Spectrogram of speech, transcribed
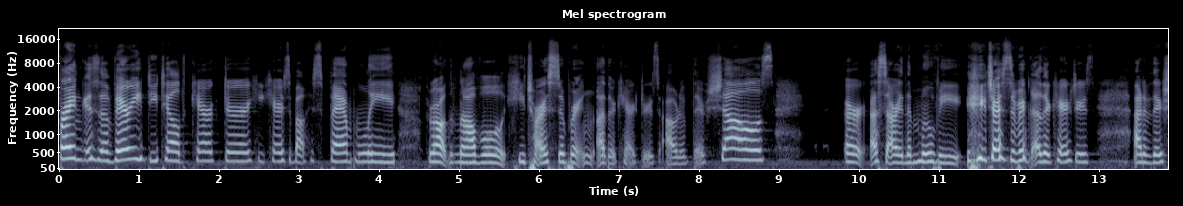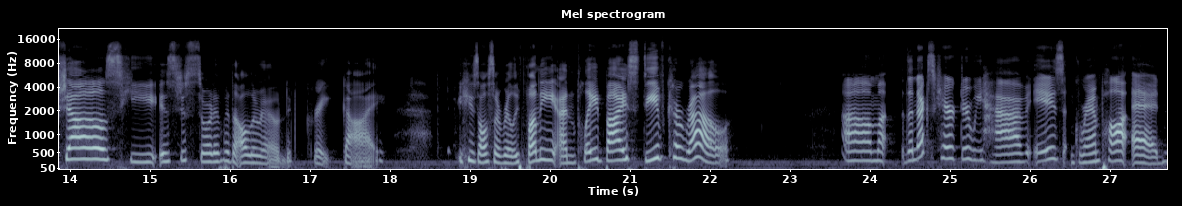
Frank is a very detailed character. He cares about his family. Throughout the novel, he tries to bring other characters out of their shells. Or, uh, sorry, the movie. He tries to bring other characters out of their shells. He is just sort of an all around great guy. He's also really funny and played by Steve Carell. Um, the next character we have is Grandpa Ed.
